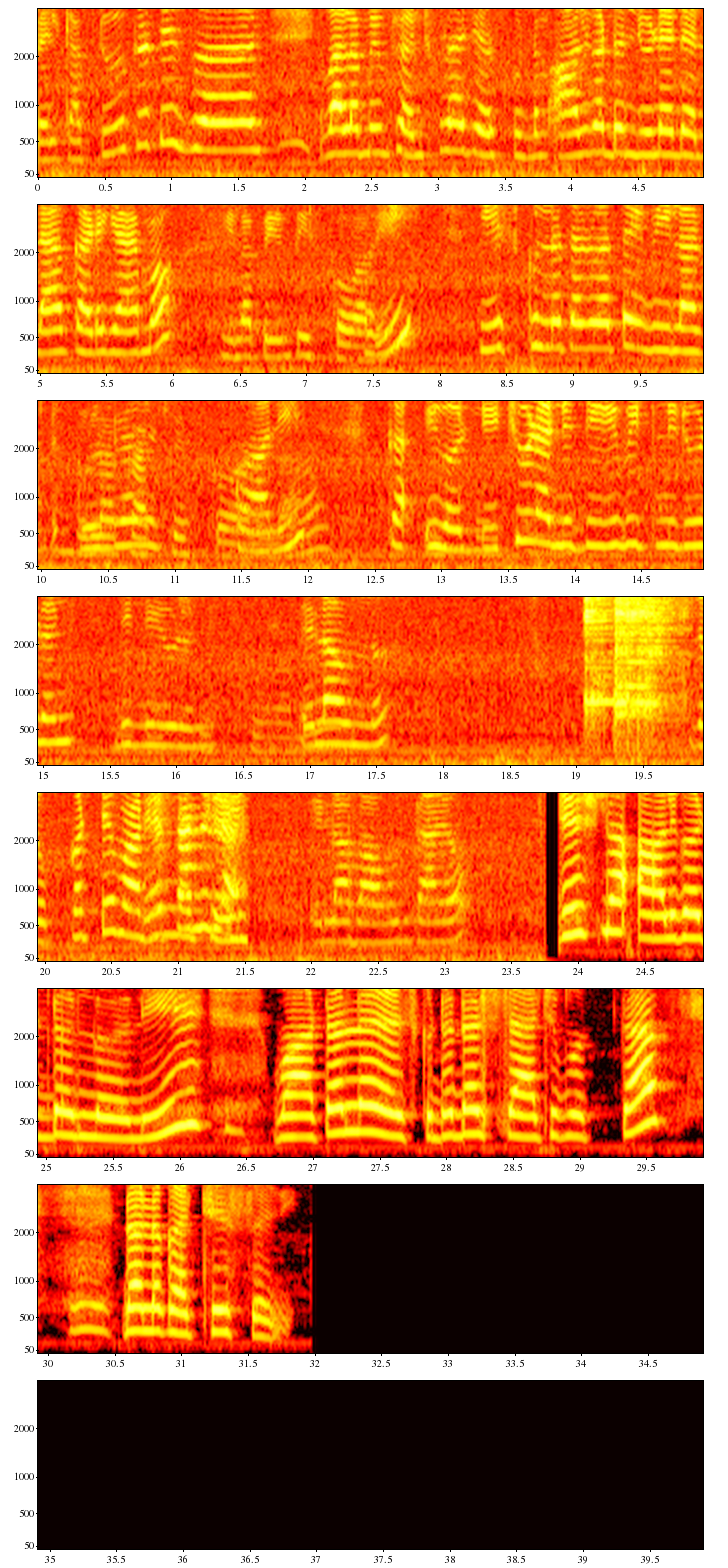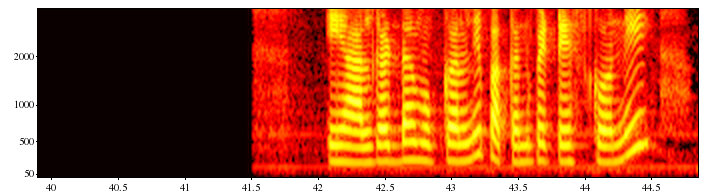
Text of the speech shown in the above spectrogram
Welcome to కృతిస్ world ఇవాళ మేము French fry చేసుకుంటాం. ఆలుగడ్డలు చూడండి ఎలా కడిగామో ఇలా పేలు తీసుకోవాలి. తీసుకున్న తర్వాత ఇవి ఇలా చేసుకోవాలి. ఇగోండి చూడండి వీటిని చూడండి దీన్ని చూడండి. ఎలా ఉందో. ఇది ఒక్కటే చేయి. ఎలా బాగుంటాయో. చేసిన ఆలుగడ్డల్లోని వాటర్లో వేసుకుంటే దాని స్టాచ్యూ మొత్తం దానిలో కట్ చేస్తుంది. ఈ ఆలుగడ్డ ముక్కల్ని పక్కన పెట్టేసుకొని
